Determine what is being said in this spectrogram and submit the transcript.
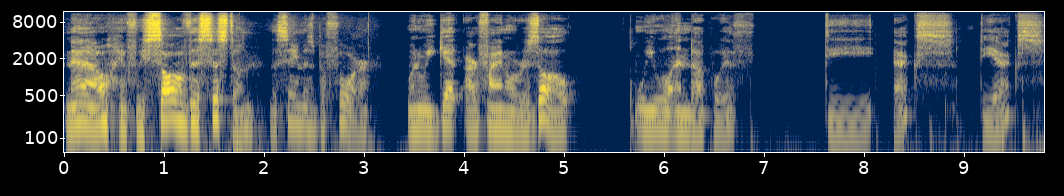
now, if we solve this system the same as before, when we get our final result, we will end up with dx, dx,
